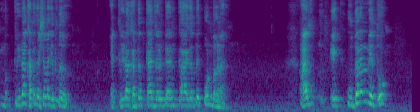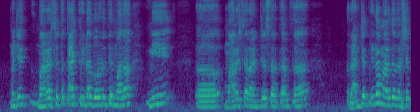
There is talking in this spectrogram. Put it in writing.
मग क्रीडा खातं कशाला घेतलं? या क्रीडा खात्यात काय जळतंय आणि काय करते कोण बघणार? आज एक उदाहरण देतो. म्हणजे महाराष्ट्राचं काय क्रीडा धोरण आहे ते मला मी महाराष्ट्र राज्य सरकारचा राज्य क्रीडा मार्गदर्शक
